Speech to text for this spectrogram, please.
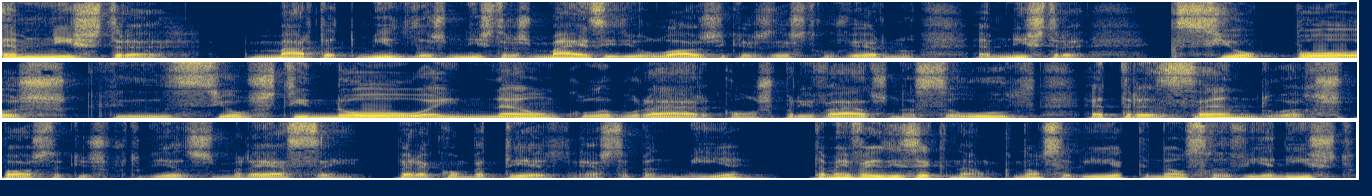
A ministra Marta Temido, das ministras mais ideológicas deste governo, a ministra que se opôs, que se obstinou em não colaborar com os privados na saúde, atrasando a resposta que os portugueses merecem para combater esta pandemia, também veio dizer que não, que não sabia, que não se revia nisto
